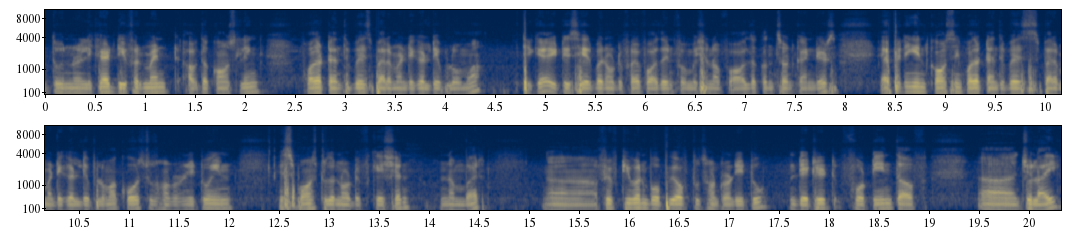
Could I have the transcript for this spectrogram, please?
तो उन्होंने लिखा है deferment of the counselling for the tenth base paramedical diploma ठीक है it is hereby notify for the information of all the concern candidates appearing in counselling for the tenth base paramedical diploma course to in response to the notification number uh, 51 BOPI of 2022 dated 14th of uh, July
